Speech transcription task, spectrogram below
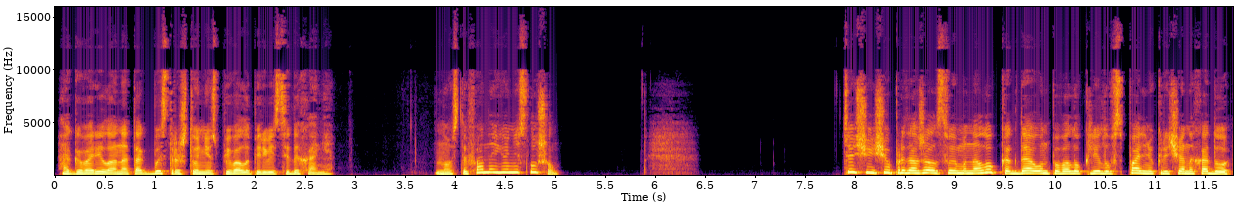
а говорила она так быстро, что не успевала перевести дыхание. Но Стефан ее не слушал. Теща еще продолжала свой монолог, когда он поволок Лилу в спальню, крича на ходу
